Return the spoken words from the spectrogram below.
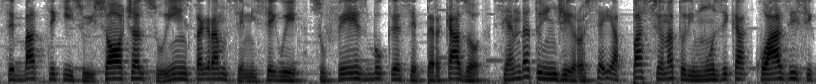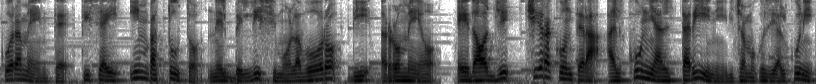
se bazzichi sui social, su Instagram, se mi segui su Facebook, se per caso sei andato in giro e sei appassionato di musica, quasi sicuramente ti sei imbattuto nel bellissimo lavoro di Romeo ed oggi ci racconterà alcuni altarini, diciamo così, alcuni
